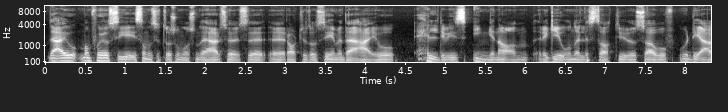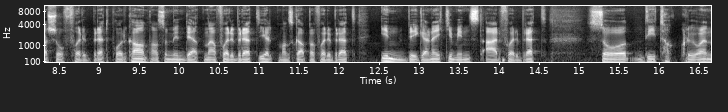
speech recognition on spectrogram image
det er jo Man får jo si i sånne situasjoner som det her, så høres det eh, rart ut å si, men det er jo heldigvis ingen annen region eller stat i USA hvor, hvor de er så forberedt på orkan. Altså myndighetene er forberedt, hjelpemannskapet er forberedt, innbyggerne ikke minst er forberedt. Så de takler jo en,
